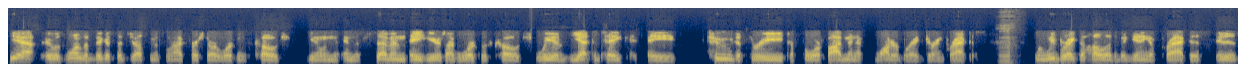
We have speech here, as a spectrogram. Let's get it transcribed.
Yeah, it was one of the biggest adjustments when I first started working with coach. You know, in, in the seven, eight years I've worked with coach, we have yet to take a two to three to four, five minute water break during practice. Hmm. When we break the huddle at the beginning of practice, it is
